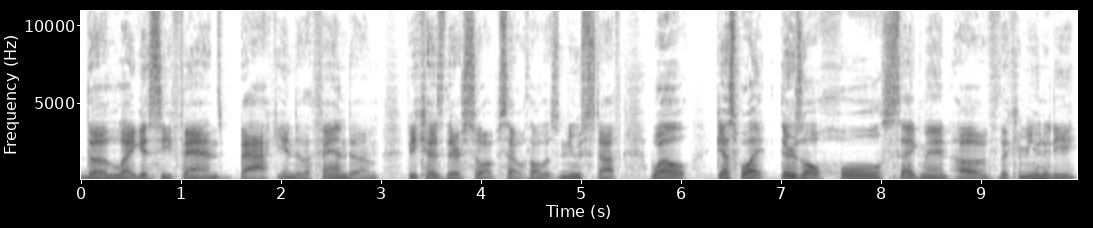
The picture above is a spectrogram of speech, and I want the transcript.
the legacy fans back into the fandom because they're so upset with all this new stuff. Well guess what? There's a whole segment of the community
